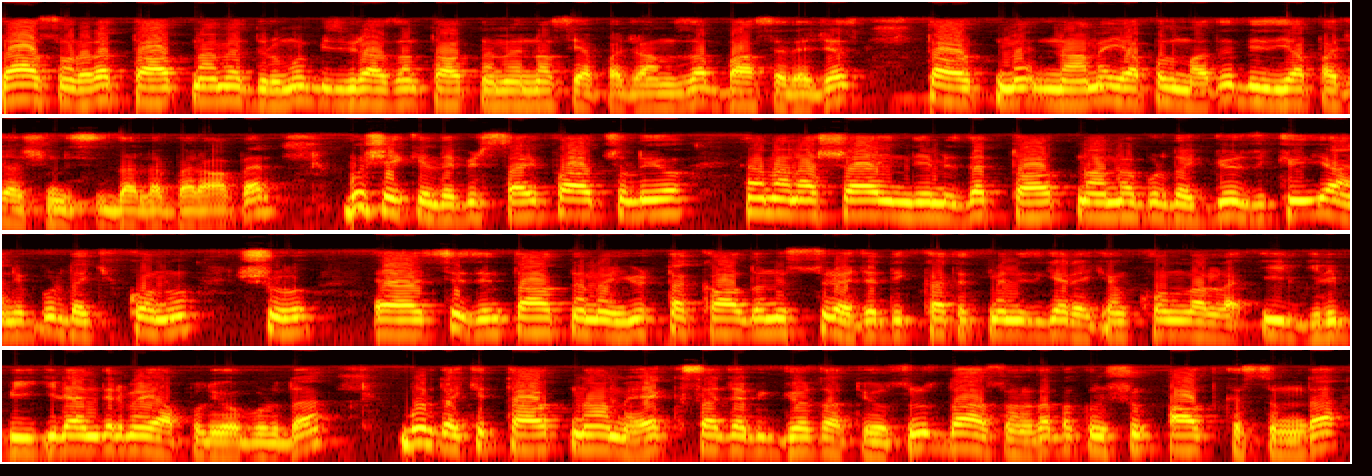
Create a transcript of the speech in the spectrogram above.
Daha sonra da taahhütname durumu biz birazdan taahhütname nasıl yapacağımıza bahsedeceğiz. Taahhütname yapılmadı. Biz yapacağız şimdi sizlerle beraber. Bu şekilde bir sayfa açılıyor. Hemen aşağı indiğimizde taahhütname burada gözüküyor. Yani buradaki konu şu. Ee, sizin taahhütname yurtta kaldığınız sürece dikkat etmeniz gereken konularla ilgili bilgilendirme yapılıyor burada. Buradaki taahhütnameye kısaca bir göz atıyorsunuz. Daha sonra da bakın şu alt kısımda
